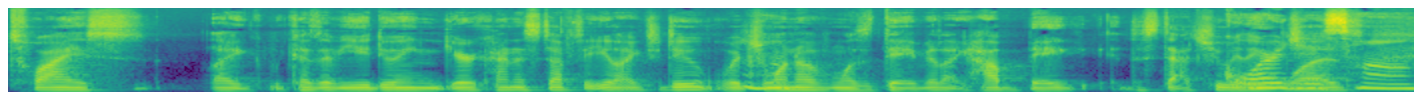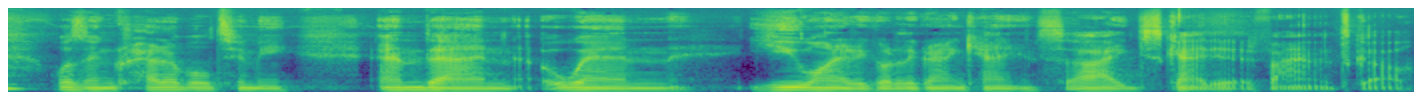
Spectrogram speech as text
twice, like because of you doing your kind of stuff that you like to do. Which one of them was David? Like how big the statue really Gorgeous, was huh? was incredible to me. And then when you wanted to go to the Grand Canyon, so I just kind of did it. Fine, let's go.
